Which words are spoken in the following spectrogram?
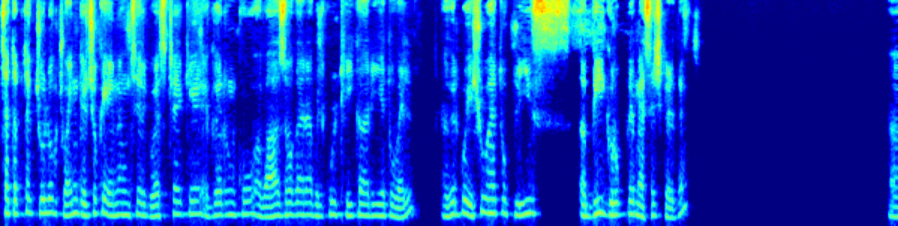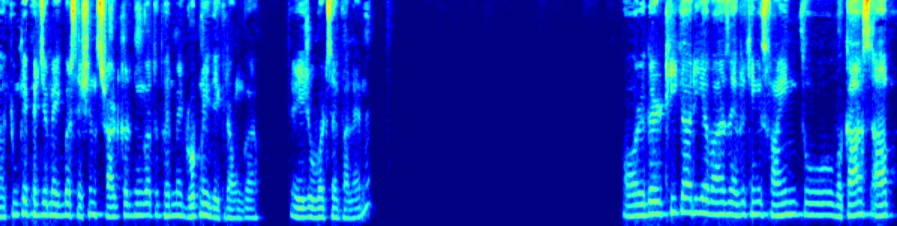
अच्छा तब तक जो लोग ज्वाइन कर चुके हैं ना उनसे रिक्वेस्ट है कि अगर उनको आवाज़ वगैरह बिल्कुल ठीक आ रही है तो वेल अगर कोई इशू है तो प्लीज़ अभी ग्रुप पे मैसेज कर दें. क्योंकि फिर जब मैं एक बार सेशन स्टार्ट कर दूँगा तो फिर मैं ग्रुप नहीं देख रहा हूँ ये जो व्हाट्सएप वाला है ना. और अगर ठीक आ रही है आवाज़ एवरीथिंग इज़ फाइन तो वकास आप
